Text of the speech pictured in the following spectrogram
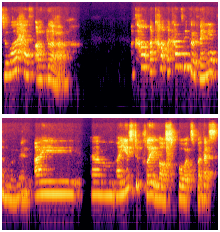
do I have other? I can't. I can't. I can't think of any at the moment. I um, I used to play a lot of sports, but that's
